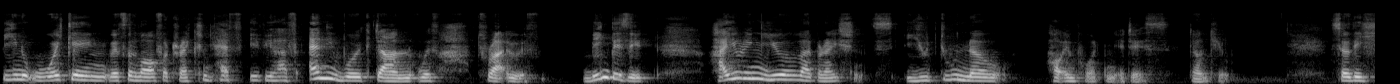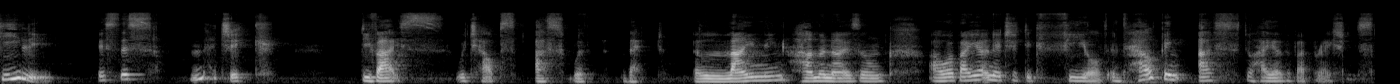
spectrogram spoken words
been working with the law of attraction, have if you have any work done with try with being busy, hiring your vibrations, you do know how important it is, don't you? So the Healy is this magic device which helps us with that, aligning, harmonizing our bioenergetic field and helping us to higher the vibrations.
